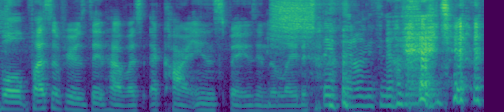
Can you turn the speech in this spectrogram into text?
Well, Fast and Furious did have a car in space in the latest. they, they don't need to know that.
